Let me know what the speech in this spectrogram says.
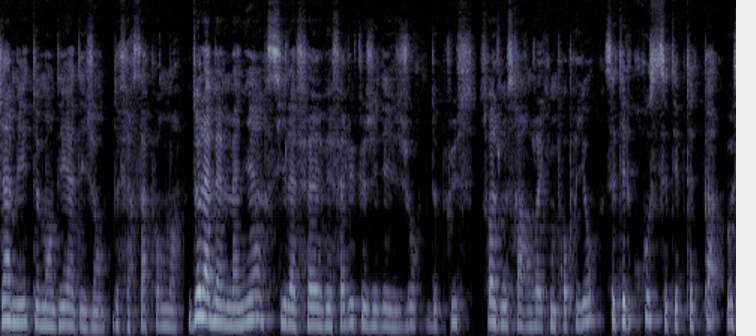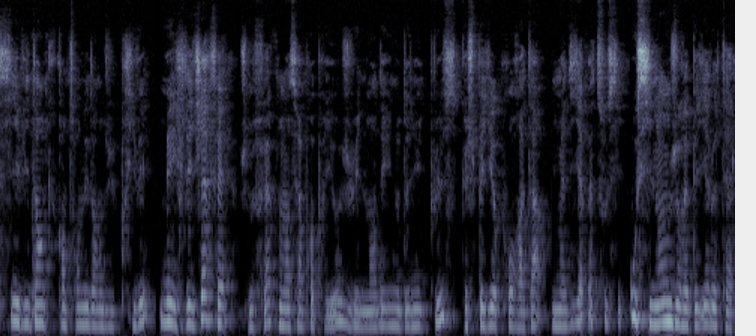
jamais demandé à des gens de faire ça pour moi. De la même manière, s'il avait fallu que j'ai des jours de plus, soit je me serais arrangé avec mon proprio. C'était le crous, c'était peut-être pas aussi évident que quand on est dans du privé, mais je l'ai déjà fait. Je me souviens que mon ancien proprio, je lui ai demandé une ou deux nuits de plus que je payais au prorata. Il m'a dit, y a pas de souci. Ou sinon, j'aurais payé l'hôtel.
